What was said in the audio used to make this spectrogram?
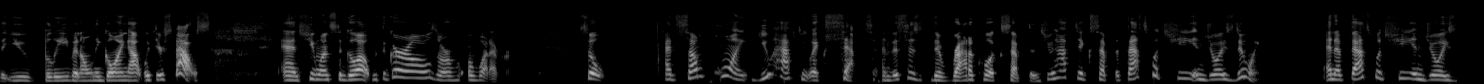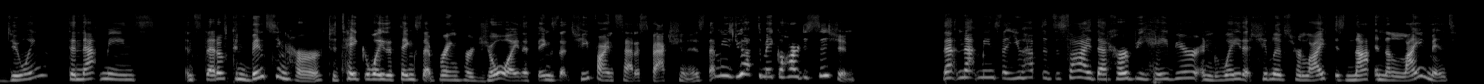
that you believe in only going out with your spouse and she wants to go out with the girls or or whatever so at some point, you have to accept, and this is the radical acceptance, you have to accept that that's what she enjoys doing. And if that's what she enjoys doing, then that means instead of convincing her to take away the things that bring her joy, and the things that she finds satisfaction is, that means you have to make a hard decision. That, and that means that you have to decide that her behavior and the way that she lives her life is not in alignment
